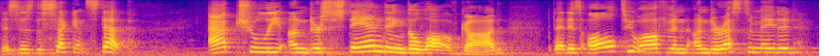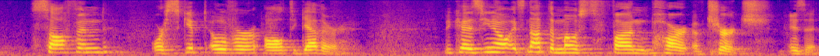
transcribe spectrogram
This is the second step actually understanding the law of God that is all too often underestimated, softened, or skipped over altogether. Because, you know, it's not the most fun part of church, is it?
